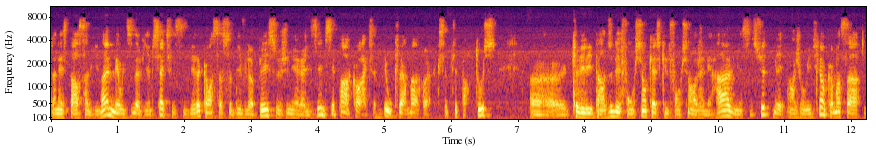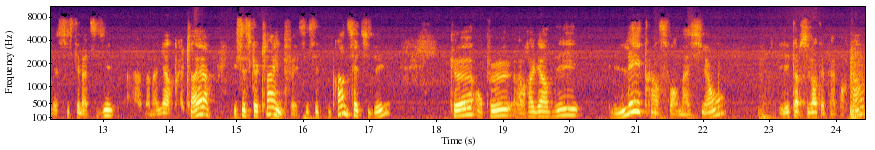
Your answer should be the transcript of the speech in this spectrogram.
d'un espace lui-même, mais au 19e siècle, cette idée-là commence à se développer, se généraliser, mais c'est pas encore accepté ou clairement accepté par tous. Euh, quelle est l'étendue des fonctions, qu'est-ce qu'une fonction en général, et ainsi de suite. Mais en géométrie, on commence à le systématiser euh, de manière très claire, et c'est ce que Klein fait. C'est de prendre cette idée qu'on peut regarder les transformations, et l'étape suivante est importante,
